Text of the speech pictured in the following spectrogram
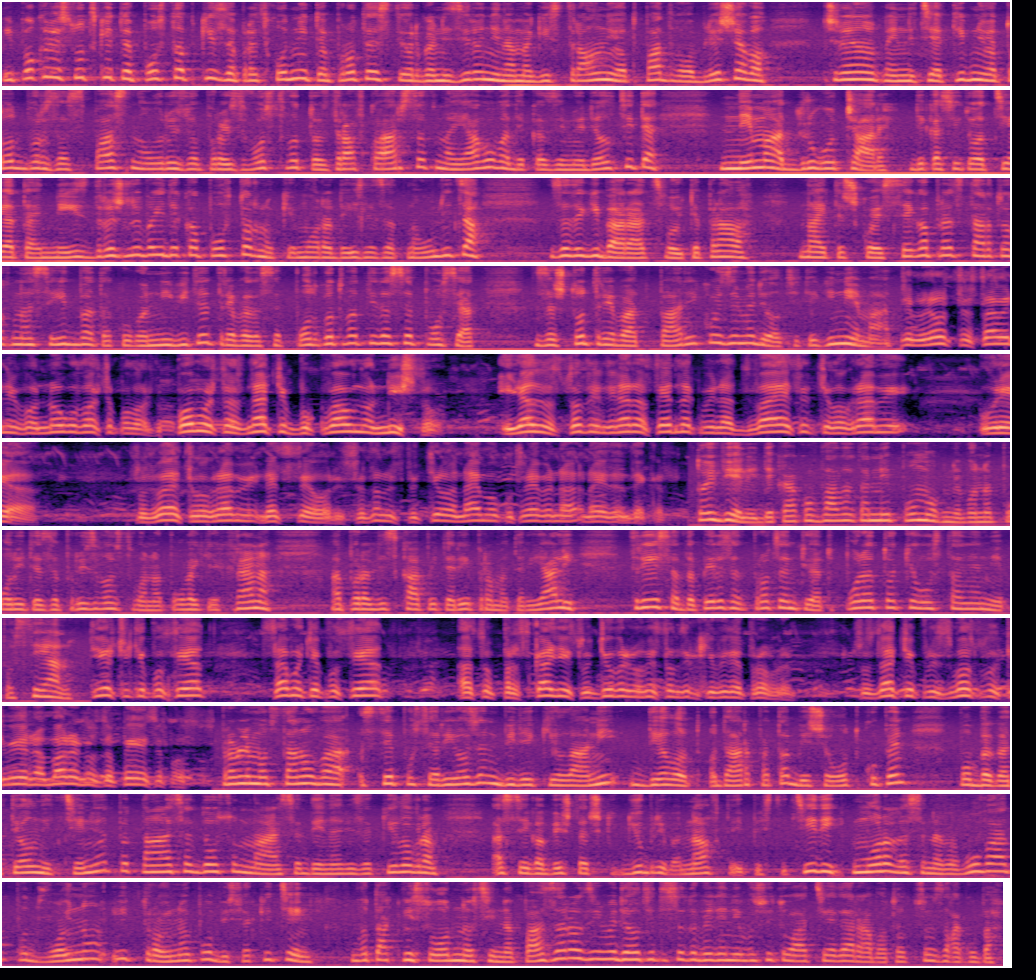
И покрај судските постапки за предходните протести организирани на магистралниот пат во Облешево, членот на иницијативниот одбор за спас на оризопроизводството Здравко Арсов најавува дека земјоделците немаат друго чаре, дека ситуацијата е неиздржлива и дека повторно ќе мора да излезат на улица за да ги бараат своите права. Најтешко е сега пред стартот на сеидбата кога нивите треба да се подготват и да се посеат, зашто требаат пари кои земјоделците ги немаат. Земјоделците ставени во многу лошо положение. Помошта значи буквално ништо. 1100 динара се еднакви на 20 килограми уреа со 20 килограми не се ори. 17 петила најмалку треба на, на еден декар. Тој вели дека ако владата не помогне во напорите за производство на повеќе храна, а поради скапите репроматеријали, 30 до 50% од полето ќе остане непосејано. Тие што ќе посејат, само ќе посејат, а со прскање и со ѓубриво мислам дека ќе биде проблем што значи производството ќе биде намалено за 50%. Проблемот станува се посериозен бидејќи лани делот од арпата беше откупен по багателни цени од 15 до 18 денари за килограм, а сега вештачки ѓубрива, нафта и пестициди мора да се набавуваат по двојно и тројно повисоки цени. Во такви соодноси на пазарот земјоделците се доведени во ситуација да работат со загуба.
